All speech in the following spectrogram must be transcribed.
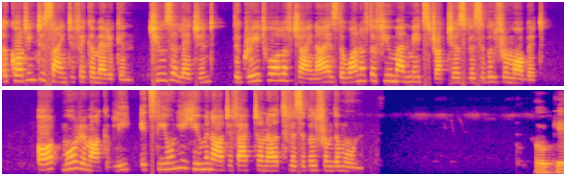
According to Scientific American, choose a legend, the Great Wall of China is the one of the few man made structures visible from orbit. Or, more remarkably, it's the only human artifact on Earth visible from the moon. Okay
